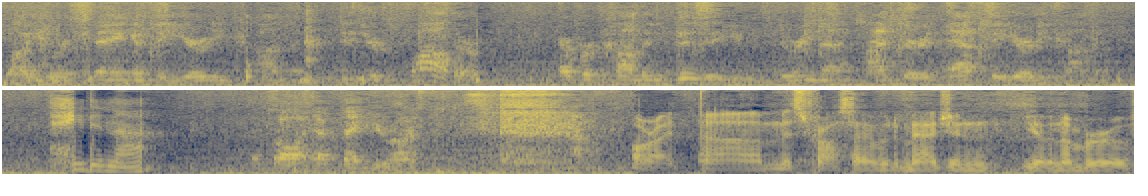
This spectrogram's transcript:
while you were staying at the Yeartie condo, did your father ever come and visit you during that time period at the Yeartie condo? He did not. That's all I have. Thank you, Your Honor. All right, uh, Ms. Cross, I would imagine you have a number of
